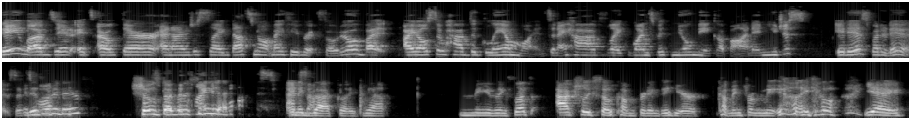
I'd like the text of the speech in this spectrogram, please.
they loved it. It's out there and i'm just like that's not my favorite photo but i also have the glam ones and i have like ones with no makeup on and you just it is what it is. It's it is what it is. Shows diversity. and exactly. exactly yeah. Amazing. So that's actually so comforting to hear coming from me. like, oh, yay.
